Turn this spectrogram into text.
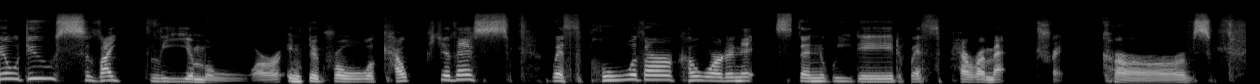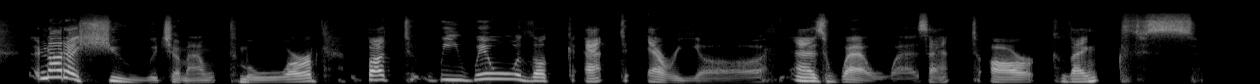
we'll do slightly more integral calculus with polar coordinates than we did with parametric curves. Not a huge amount more, but we will look at area as well as at arc lengths.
